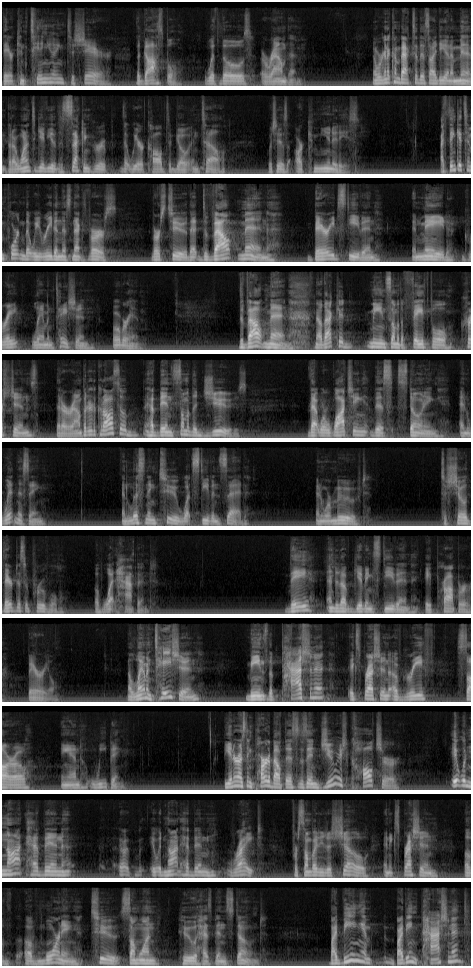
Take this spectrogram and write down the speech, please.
They are continuing to share the gospel with those around them. Now, we're going to come back to this idea in a minute, but I wanted to give you the second group that we are called to go and tell, which is our communities. I think it's important that we read in this next verse, verse 2, that devout men buried Stephen and made great lamentation over him. Devout men. Now, that could mean some of the faithful Christians that are around, but it could also have been some of the Jews that were watching this stoning and witnessing and listening to what Stephen said and were moved to show their disapproval of what happened. They ended up giving Stephen a proper burial. Now, lamentation means the passionate expression of grief, sorrow, and weeping. The interesting part about this is in Jewish culture, it would not have been, uh, it would not have been right for somebody to show an expression of, of mourning to someone who has been stoned. By being, by being passionate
